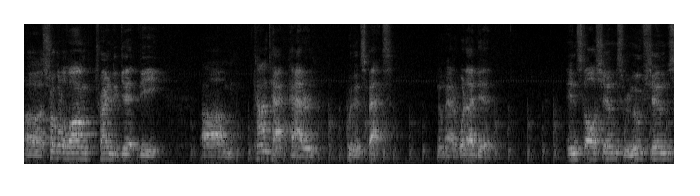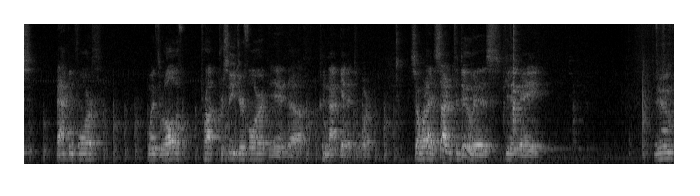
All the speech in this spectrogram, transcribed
Uh, struggled along trying to get the um, contact pattern within specs, no matter what I did install shims, remove shims, back and forth. Went through all the pro procedure for it and uh, could not get it to work. So what I decided to do is get a new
